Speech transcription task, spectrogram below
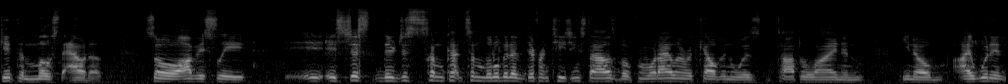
get the most out of. So obviously, it's just they're just some some little bit of different teaching styles. But from what I learned with Kelvin was top of the line, and you know I wouldn't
